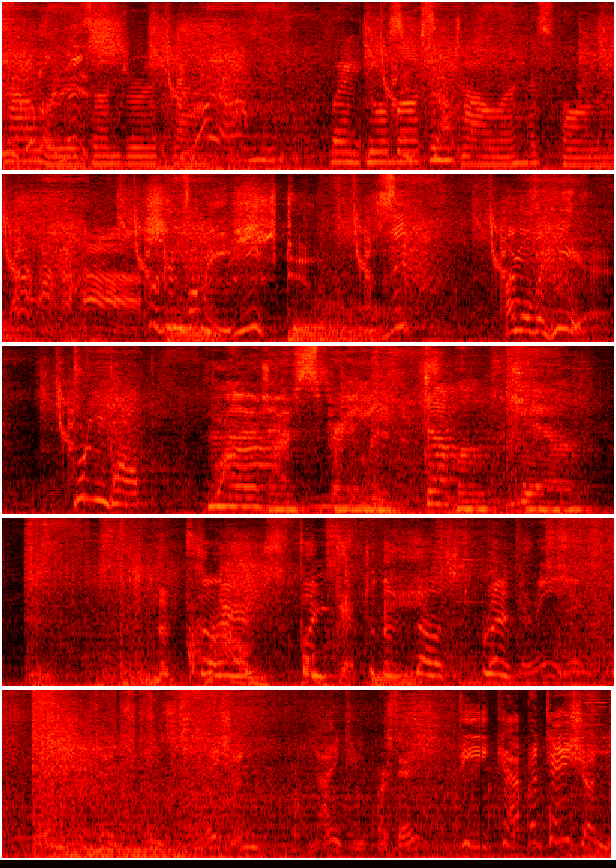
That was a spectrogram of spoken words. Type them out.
tower is under attack. Wait, your bottom tower has fallen. Looking for me? Still. Zip. I'm over here. Pudding pop. Murder spree. Double kill. The crowds forget to the last breath. Victory is installation, 90% decapitation.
